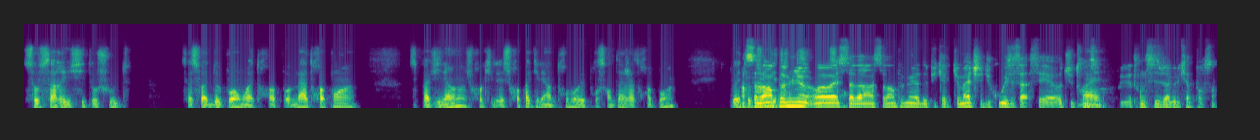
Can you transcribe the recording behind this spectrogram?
sauf sa réussite au shoot, que ce soit à deux points ou à trois points. Mais à trois points, c'est pas vilain. Je crois qu'il je crois pas qu'il ait un trop mauvais pourcentage à trois points. ça va un peu mieux. Ouais, ça va, ça va un peu mieux depuis quelques matchs. Et du coup, oui, c'est ça. C'est au-dessus de 36. Il est 36,4%.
